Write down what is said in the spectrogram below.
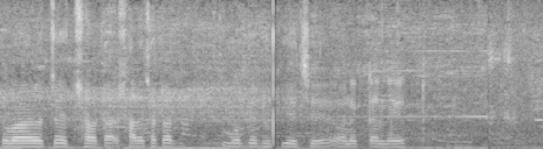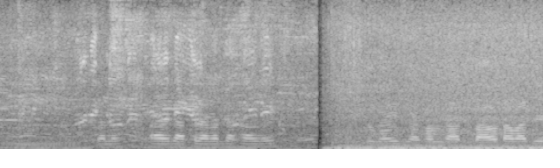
তোমার হচ্ছে ছটা, সাড়ে ছটার মধ্যে ঢুকিয়েছে, অনেকটা লেট চলো, আর রাত্রে আবার দেখা হবে। তো গাইজ এখন রাত বারোটা বাজে,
